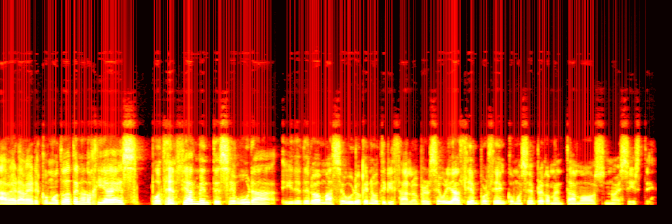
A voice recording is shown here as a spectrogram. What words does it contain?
A ver, a ver, como toda tecnología es potencialmente segura y desde luego más seguro que no utilizarlo, pero seguridad al 100%, como siempre comentamos, no existe.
